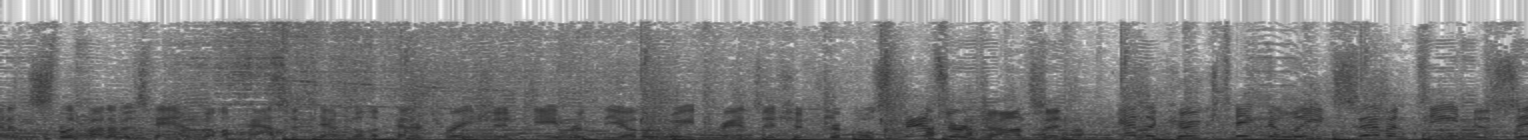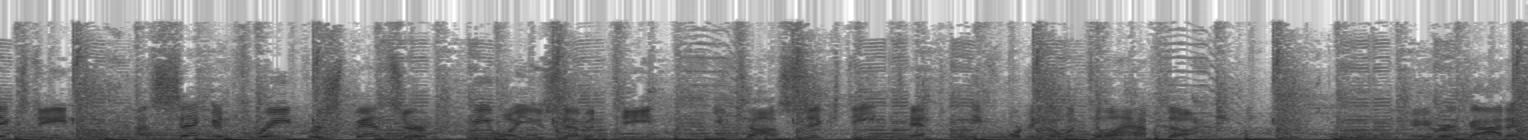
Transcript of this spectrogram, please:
Had it slip out of his hands on a pass attempt on the penetration. Averette the other way, transition triple. Spencer Johnson and the Cougs take the lead 17 to 16. A second three for Spencer. BYU 17, Utah 16. 10:24 to go until halftime. Aver got it.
